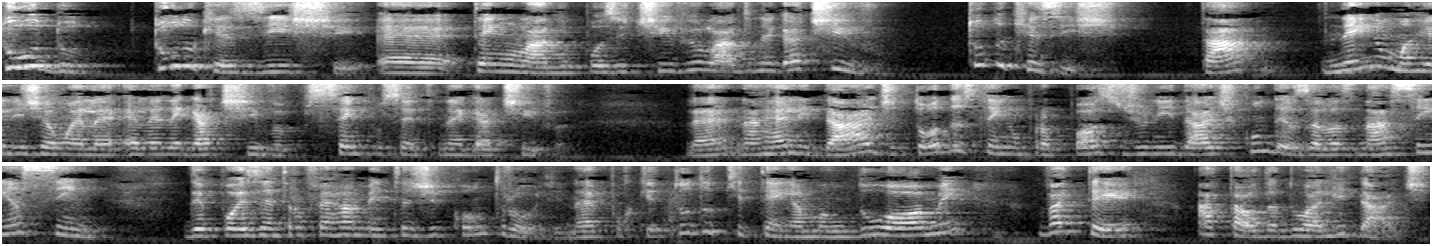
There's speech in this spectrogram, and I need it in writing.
tudo, tudo que existe é, tem um lado positivo e um lado negativo. Tudo que existe, tá? nenhuma religião ela, é, ela é negativa, 100% negativa. Né? Na realidade, todas têm um propósito de unidade com Deus, elas nascem assim. Depois entram ferramentas de controle, né? Porque tudo que tem a mão do homem vai ter a tal da dualidade.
